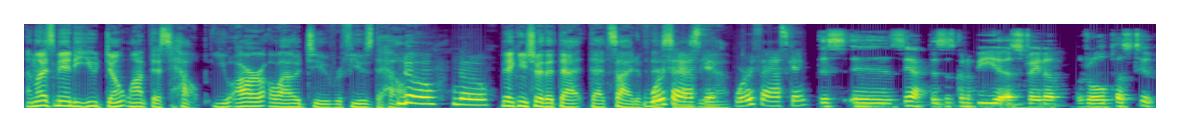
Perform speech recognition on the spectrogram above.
unless Mandy, you don't want this help, you are allowed to refuse the help. No, no. Making sure that that that side of Worth this asking. is yeah. Worth asking. Worth asking. this is yeah, this is going to be a straight up roll plus two.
